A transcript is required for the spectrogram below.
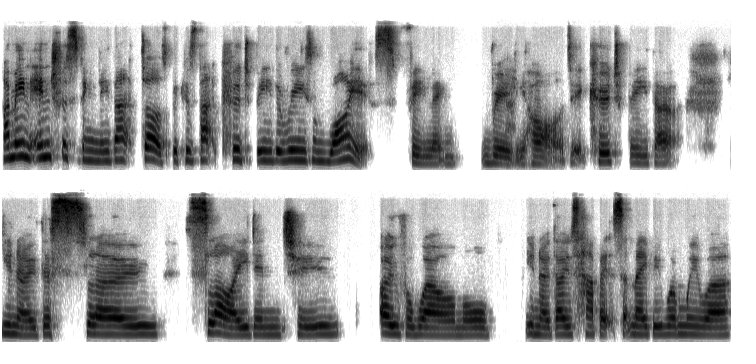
I mean, interestingly, that does because that could be the reason why it's feeling really hard. It could be that, you know, the slow slide into overwhelm or, you know, those habits that maybe when we were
